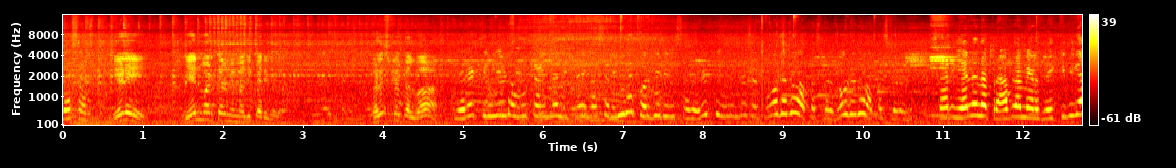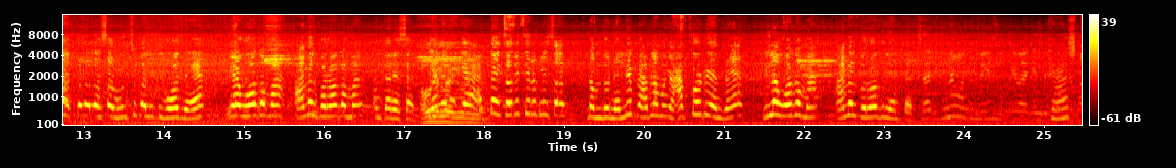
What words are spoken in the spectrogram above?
ಇದೆ ಸರ್. ಹೇಳಿ ಏನು ಮಾಡ್ತಾರೆ ನಿಮ್ಮ ಅಧಿಕಾರಿಗಳು? ಕಳಿಸ್ಬೇಕಲ್ವಾ? ಎರಡು ತಿಂಗಳಿಂದ ಊಟ ಇಲ್ಲ ನಿದ್ದೆ ಇಲ್ಲ ಸರ್. ಹಿಂಗೆ ಕೊರ್ಗಿದ್ದೀವಿ ಸರ್. ಎರಡು ತಿಂಗಳಿಂದ ಸರ್. ಹೋಗೋದು ವಾಪಸ್ ಬರೋದು ಹೋಗೋದು ವಾಪಸ್ ಬರೋದು. ಸರ್ ಏನೇನೋ ಪ್ರಾಬ್ಲಮ್ ಹೇಳಿದ್ರೆ ಕಿವಿಗೆ ಹಾಕೊಳ್ಳಲ್ಲ ಸರ್. ಮುನ್ಸಿಪಾಲಿಟಿಗೆ ಹೋದ್ರೆ ಏ ಹೋಗಮ್ಮ ಆಮೇಲೆ ಬರೋಗಮ್ಮ ಅಂತಾರೆ ಸರ್. ಏನಕ್ಕೆ ಹದಿನೈದು ಸರಿ ತಿರುಗ್ಲಿ ಸರ್. ನಮ್ದು ನಲ್ಲಿ ಪ್ರಾಬ್ಲಮ್ ಹಾಕ್ಕೊಡ್ರಿ ಅಂದ್ರೆ ಇಲ್ಲ ಹೋಗಮ್ಮ ಆಮೇಲೆ ಬರೋಗ್ರಿ ಅಂತಾರೆ. ಕ್ಯಾಸ್ಟ್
